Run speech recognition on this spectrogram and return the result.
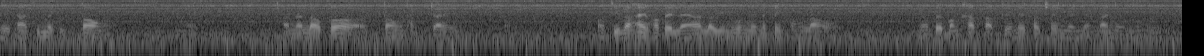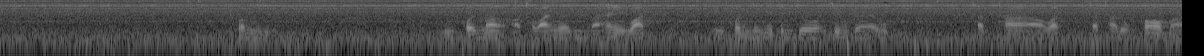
ในทางที่ไม่ถูกต้อง อันนั้นเราก็ต้องทำใจางทีเราให้เขาไปแล้ว เรายังนึกว่าเงินนั้นเป็นของเรายังไปบังคับตักเตือนให้เขาใช้เงินอย่างนั้นอย่างนี้ก็มีมีคนมาเอาถวายเงินมาให้วัด มีคนหนึ่งนี่เป็นโยมซึ่งแกศรัทธาวัดศรัทธาหลวงพ่อมา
